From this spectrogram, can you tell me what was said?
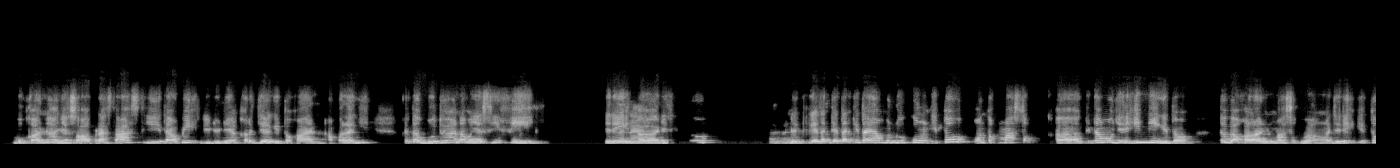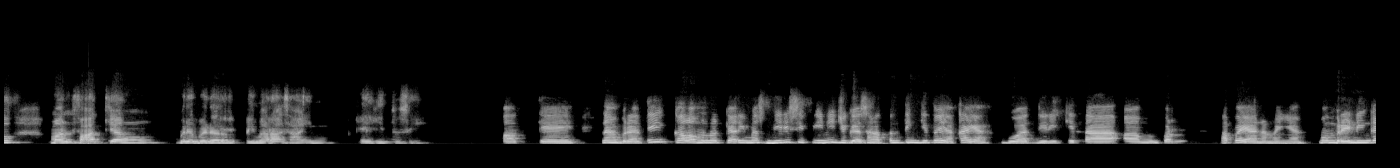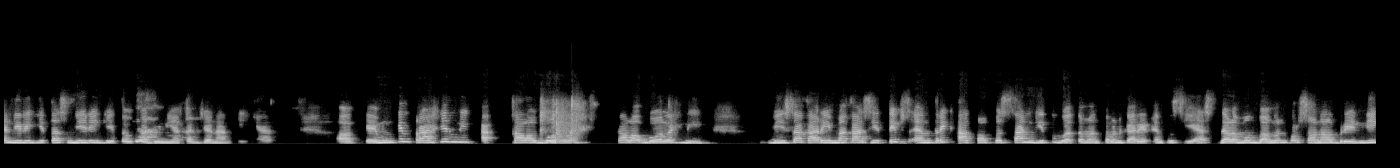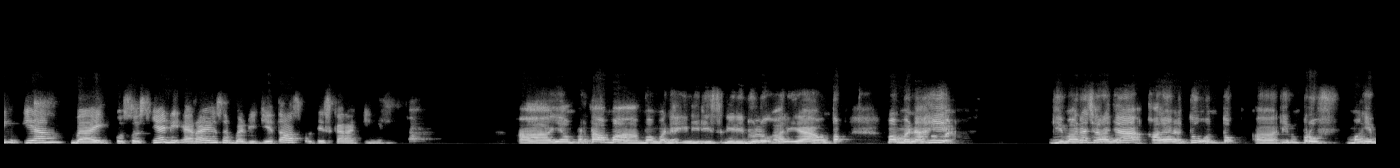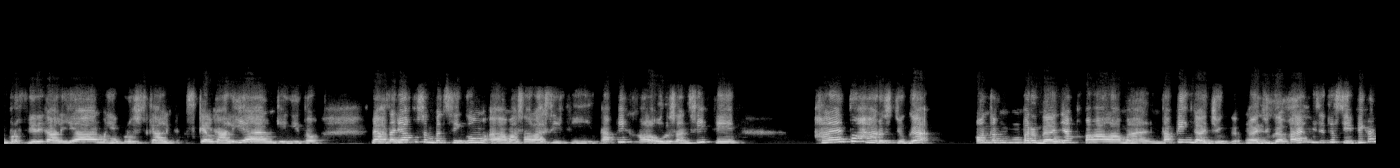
bukan hanya soal prestasi tapi di dunia kerja gitu kan. Apalagi kita butuh yang namanya CV jadi uh, di situ ada kegiatan-kegiatan kita yang mendukung itu untuk masuk uh, kita mau jadi ini gitu. Itu bakalan masuk banget. Jadi itu manfaat yang benar-benar Rima rasain. Kayak gitu sih Oke, nah berarti kalau menurut Kak Rima sendiri CV ini juga sangat penting gitu ya Kak ya, buat diri kita uh, memper apa ya namanya, membrandingkan diri kita sendiri gitu ya. ke dunia kerja nantinya. Oke, mungkin terakhir nih Kak, kalau boleh, kalau boleh nih, bisa Kak Rima kasih tips and trick atau pesan gitu buat teman-teman karir entusias dalam membangun personal branding yang baik, khususnya di era yang serba digital seperti sekarang ini. Uh, yang pertama, membenahi diri sendiri dulu kali ya, untuk membenahi gimana caranya kalian itu untuk uh, improve, mengimprove diri kalian, mengimprove skill, skill kalian, kayak gitu. Nah, tadi aku sempat singgung uh, masalah CV, tapi kalau urusan CV, kalian tuh harus juga untuk memperbanyak pengalaman, tapi nggak juga nggak juga kalian di situ CV kan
